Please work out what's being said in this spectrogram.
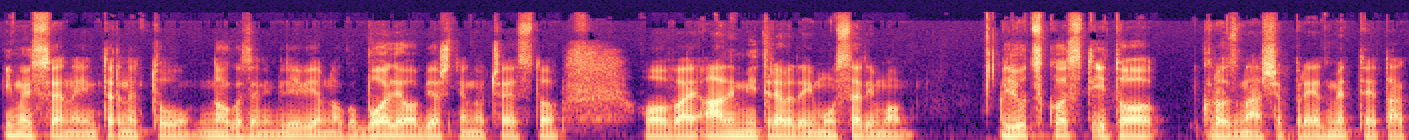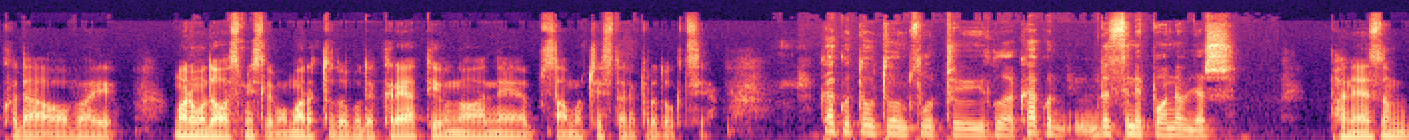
imaju sve na internetu, mnogo zanimljivije, mnogo bolje objašnjeno često. Uh, ovaj, ali mi treba da im usadimo ljudskost i to kroz naše predmete, tako da ovaj, moramo da osmislimo, mora to da bude kreativno, a ne samo čista reprodukcija. Kako to u tvom slučaju izgleda? Kako da se ne ponavljaš? Pa ne znam, uh,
